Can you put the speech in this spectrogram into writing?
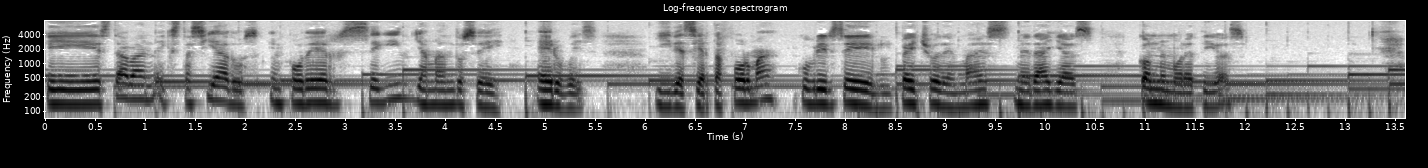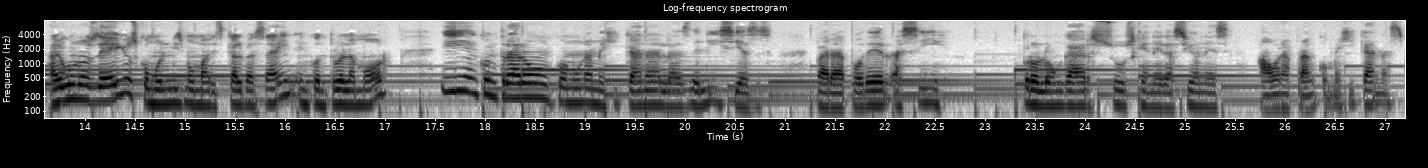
que estaban extasiados en poder seguir llamándose héroes y de cierta forma cubrirse el pecho de más medallas conmemorativas. Algunos de ellos, como el mismo Mariscal Bazaine, encontró el amor y encontraron con una mexicana las delicias para poder así prolongar sus generaciones ahora franco-mexicanas.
